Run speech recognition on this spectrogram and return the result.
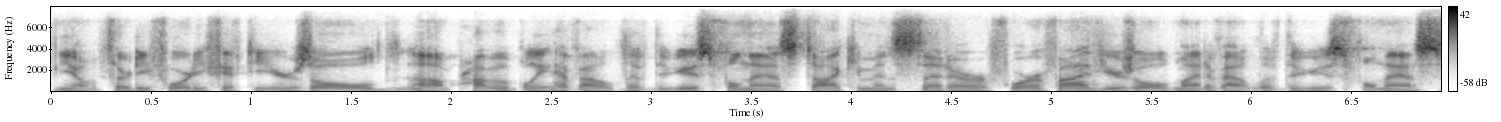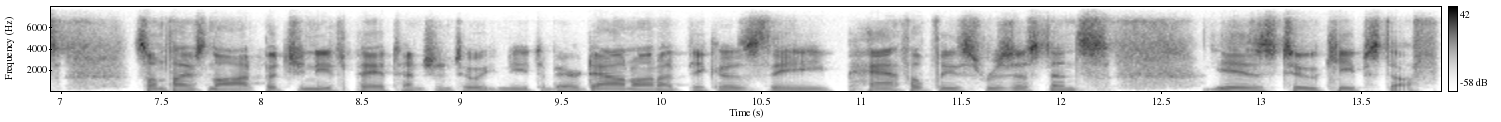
you know, 30, 40, 50 years old uh, probably have outlived their usefulness. Documents that are four or five years old might have outlived their usefulness. Sometimes not, but you need to pay attention to it. You need to bear down on it because the path of least resistance is to keep stuff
